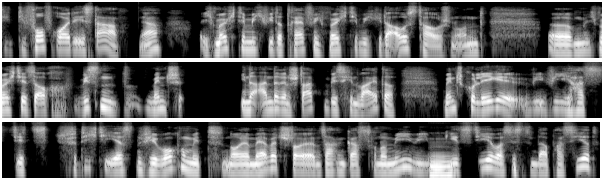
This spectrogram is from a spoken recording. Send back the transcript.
die, die Vorfreude ist da. Ja, ich möchte mich wieder treffen, ich möchte mich wieder austauschen und ähm, ich möchte jetzt auch wissen, Mensch, in einer anderen Stadt ein bisschen weiter. Mensch, Kollege, wie, wie hast jetzt für dich die ersten vier Wochen mit neuer Mehrwertsteuer in Sachen Gastronomie? Wie mhm. geht's dir? Was ist denn da passiert?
